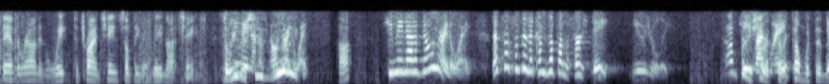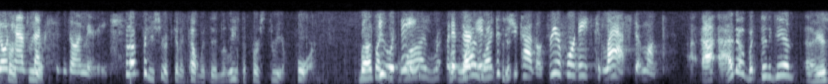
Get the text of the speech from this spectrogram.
stand around and wait to try and change something that may not change? So she either may not she's have known really, right away. Huh? She may not have known right away. That's not something that comes up on the first date, usually. I'm pretty Hey, sure it's going to come within the Don't first have three sex or until I'm married. but I'm pretty sure it's going to come within at least the first three or four. But I was like, you would why, think, ri- but if why they're, right this is the, Chicago, three or four dates could last a month. I, I know, but then again, uh, here's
